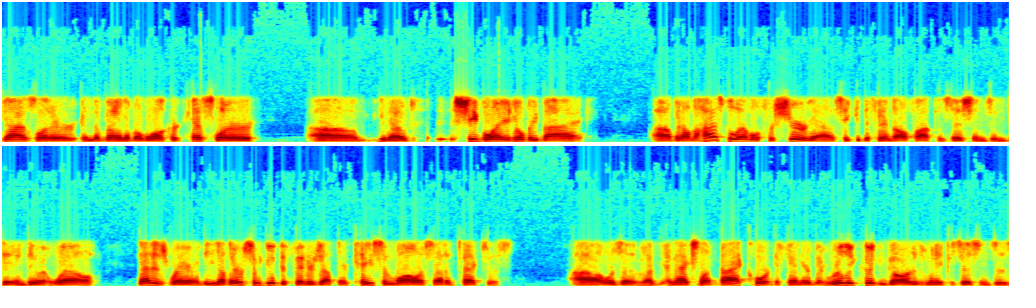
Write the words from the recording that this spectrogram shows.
that are in the vein of a Walker Kessler. Um, you know, Tshiebwe, he'll be back. Uh, but on the high school level, for sure, guys, he could defend all five positions and and do it well. That is rare. You know, there are some good defenders out there. Cason Wallace out of Texas uh, was a, a, an excellent backcourt defender, but really couldn't guard as many positions as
